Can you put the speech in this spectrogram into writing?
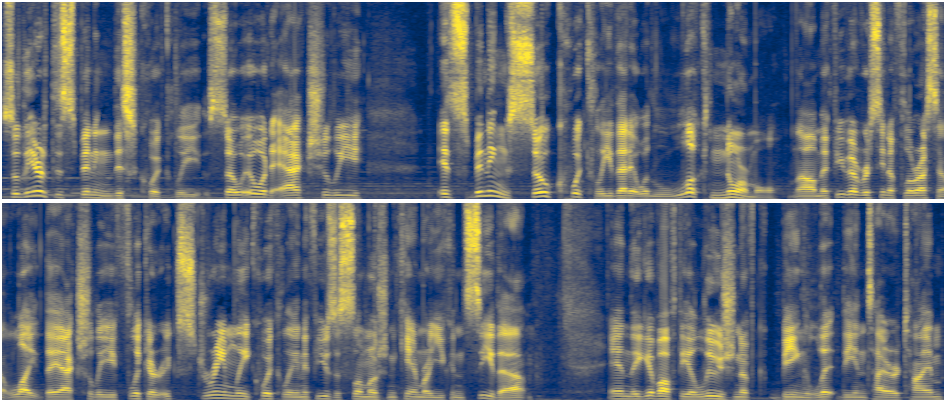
So the Earth is spinning this quickly, so it would actually... It's spinning so quickly that it would look normal. Um, if you've ever seen a fluorescent light, they actually flicker extremely quickly, and if you use a slow motion camera, you can see that. And they give off the illusion of being lit the entire time,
